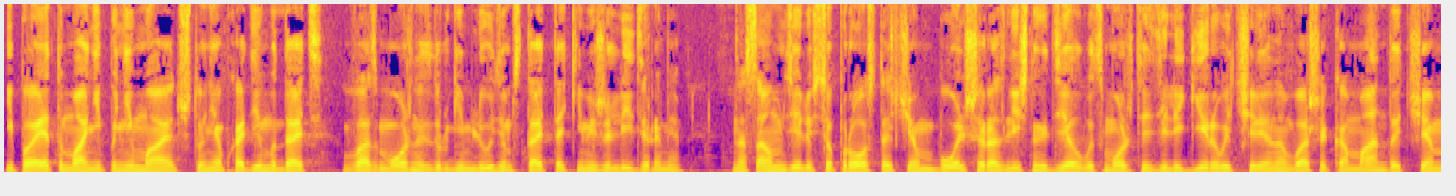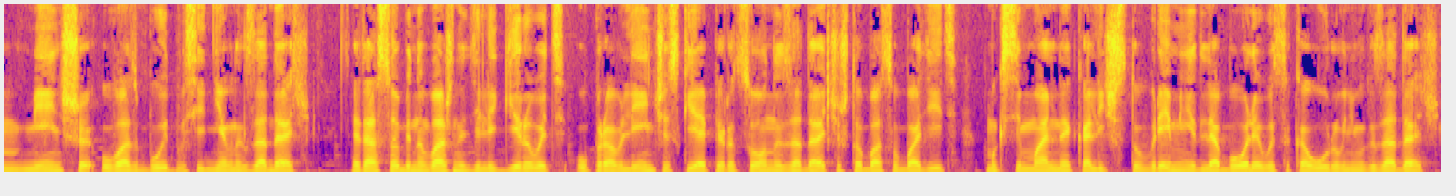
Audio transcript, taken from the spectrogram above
и поэтому они понимают, что необходимо дать возможность другим людям стать такими же лидерами. На самом деле все просто. Чем больше различных дел вы сможете делегировать членам вашей команды, чем меньше у вас будет повседневных задач. Это особенно важно делегировать управленческие и операционные задачи, чтобы освободить максимальное количество времени для более высокоуровневых задач.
